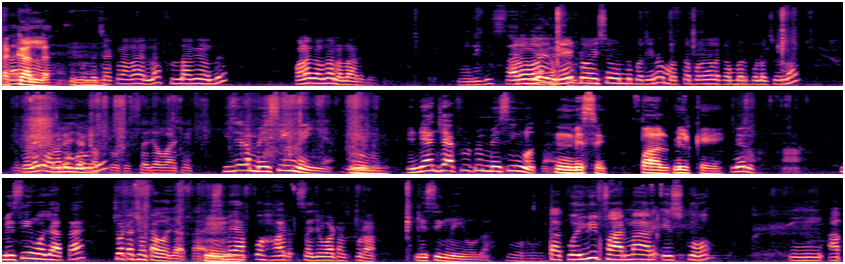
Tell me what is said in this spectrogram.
சக்கா இல்லை அந்த சக்கலாலாம் இல்லை ஃபுல்லாகவே வந்து பழங்கள் தான் நல்லா இருக்குது देखिए सारी அதனால இது जगह ரேட் வைஸும் வந்து பார்த்திங்கன்னா மற்ற பழங்களை கம்பேர் பண்ண சொல்ல விலை सारी அதிகம் जगह போகுது fruit है, सजावट है किसी जगह मेसिंग नहीं है इंडियन जैक फ्रूट में मेसिंग होता है மிஸ்ஸிங் பால் மில்க் மில்க் हाँ मिसिंग हो जाता है छोटा छोटा हो जाता है इसमें आपको हर सजावट पूरा मिसिंग नहीं होगा। कोई भी फार्मर इसको आप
